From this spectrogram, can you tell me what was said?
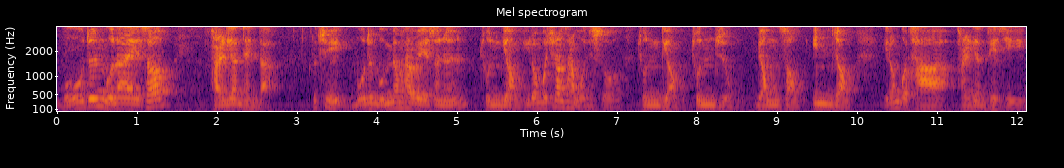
모든 문화에서 발견된다. 그렇지. 모든 문명 사회에서는 존경 이런 거 싫어하는 사람 어디 있어? 존경, 존중, 명성, 인정 이런 거 다 발견되지.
